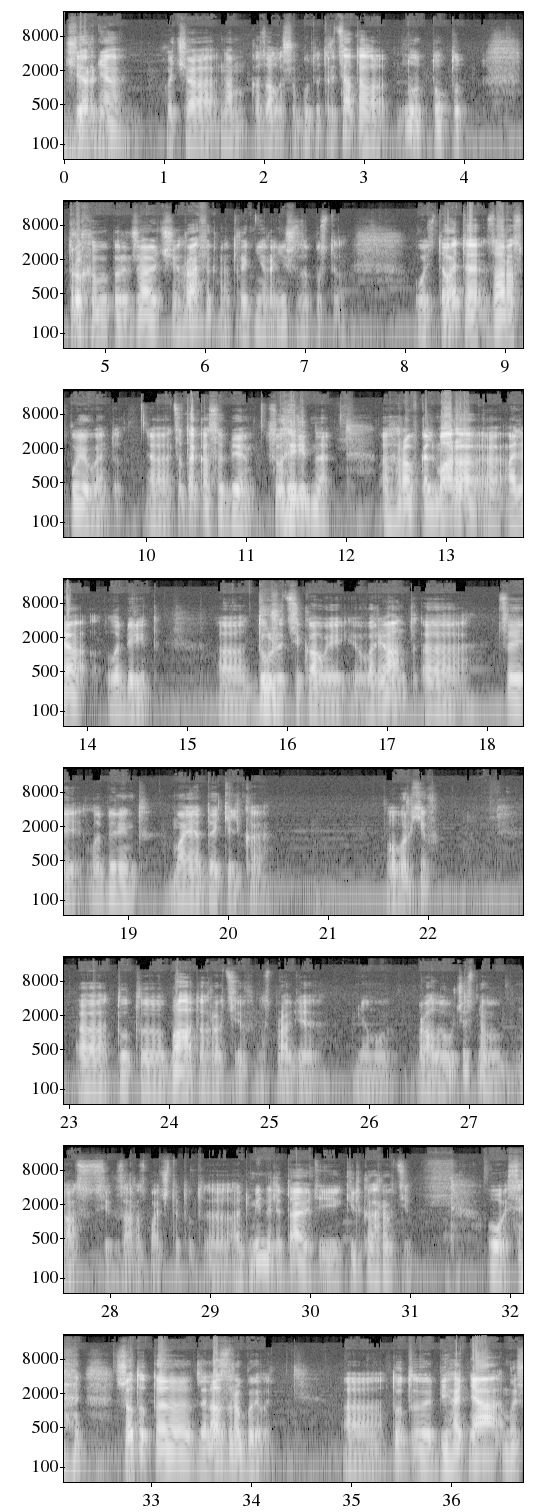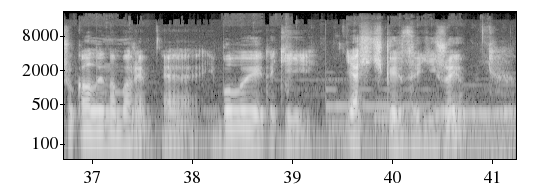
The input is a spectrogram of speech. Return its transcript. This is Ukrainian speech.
червня. Хоча нам казали, що буде 30-го. Ну, тобто, трохи випереджаючи графік, на 3 дні раніше запустили. Ось, давайте зараз по івенту. Е, Це така собі своєрідна гра в кальмара е, а-ля лабіринт. Е, Дуже цікавий варіант. Цей лабіринт має декілька поверхів. Е, Тут е, багато гравців насправді в ньому брали участь. Ну, нас всіх зараз бачите, тут е, адміни літають і кілька гравців. Ось. Що тут для нас зробили? Тут бігатня, ми шукали номери. І були такі ящички з їжею,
